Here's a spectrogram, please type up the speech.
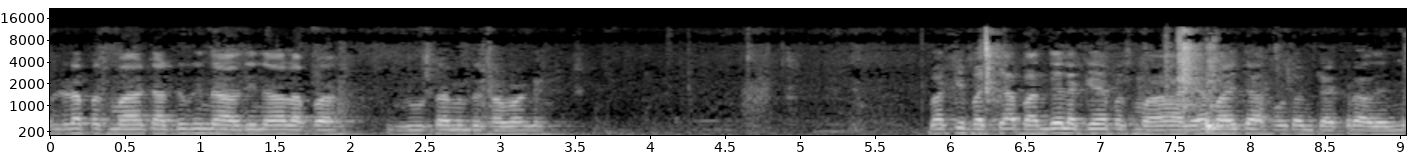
ਉਹ ਜਿਹੜਾ ਪਸਮਾ ਕਰ ਦੂਗੀ ਨਾਲ ਦੀ ਨਾਲ ਆਪਾਂ ਜ਼ਰੂਰ ਤੁਹਾਨੂੰ ਦਿਖਾਵਾਂਗੇ। ਬਾਕੀ ਬੱਚਾ ਬੰਦੇ ਲੱਗੇ ਆ ਪਸਮਾ ਆ ਗਿਆ ਮੱਝ ਦਾ ਉਹ ਤੁਹਾਨੂੰ ਚੈੱਕ ਕਰਾ ਦਿੰਦੇ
